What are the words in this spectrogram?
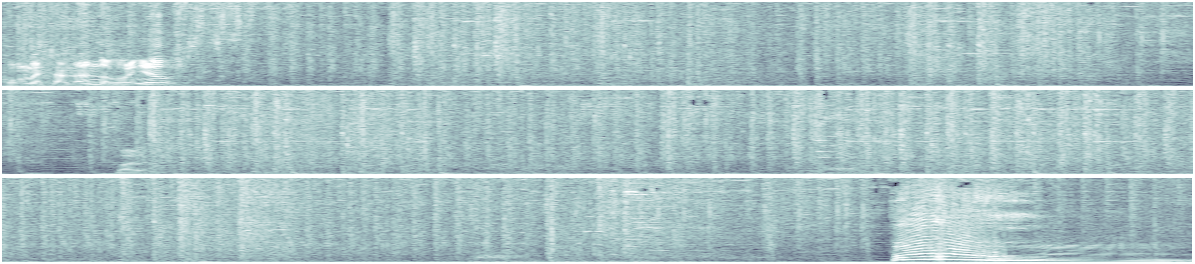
¿Cómo me están dando, coño? Vale ¡Pum!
